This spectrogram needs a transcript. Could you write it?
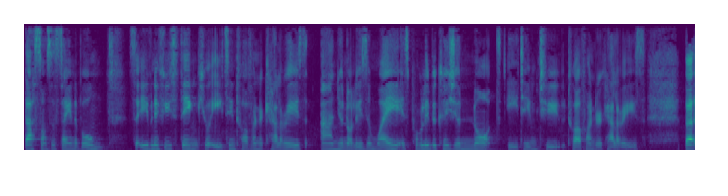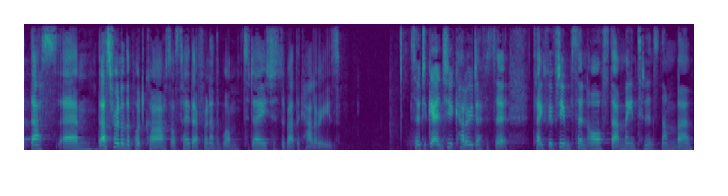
That's not sustainable. So even if you think you're eating 1,200 calories and you're not losing weight, it's probably because you're not eating to 1,200 calories. But that's um, that's for another podcast. I'll say that for another one. Today is just about the calories. So to get into your calorie deficit, take 15% off that maintenance number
